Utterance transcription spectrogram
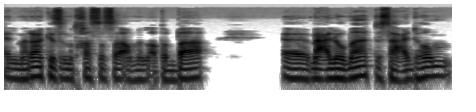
المراكز المتخصصة أو من الأطباء آه، معلومات تساعدهم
